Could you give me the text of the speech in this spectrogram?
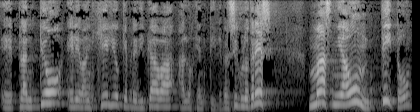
eh, planteó el evangelio que predicaba a los gentiles. Versículo 3, más ni aún Tito,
